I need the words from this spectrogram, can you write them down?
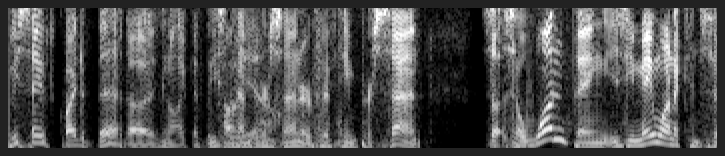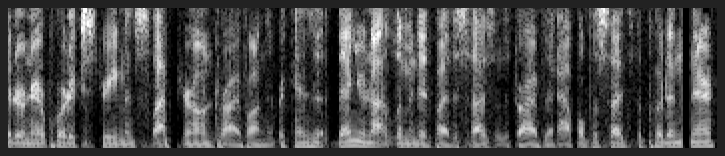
we saved quite a bit. Uh, you know, like at least ten oh, percent yeah. or fifteen percent so, so one thing is you may want to consider an Airport Extreme and slap your own drive on there because then you're not limited by the size of the drive that Apple decides to put in there.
